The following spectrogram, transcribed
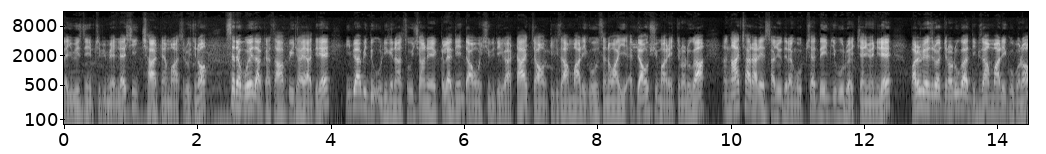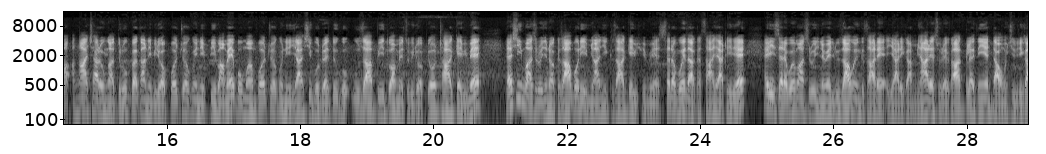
လက်ရွေးစင်ဖြစ်ပြီးမြဲလက်ရှိ Charlton မှာဆိုလို့ကျွန်တော်ဆက်တပွဲသာကစားပေးထားရသေးတယ်။ဤပြပြည်သူဦးလီဂနာဆိုရှာနဲ့ကလပ်တင်တာဝန်ရှိသူတွေကဒါကြောင့်ဒီကစားမလေးကိုဇန်နဝါရီအပြောင်းရွှေ့မှာနေကျွန်တော်တို့ကအငှားချထားတဲ့စာချုပ်တရံကိုဖျက်သိမ်းပြဖို့အတွက်ကြံရွယ်နေတယ်။ဘာလို့လဲဆိုတော့ကျွန်တော်တို့ကဒီကစားမလေးကိုပေါ့နော်အငှားချတော့ကသူတို့ဘက်ကနေပြီးတော့ပွဲထွက်ခွင့်တွေပေးပါမယ်။ပုံမှန်ပွဲထွက်ခွင့်တွေရရှိဖို့အတွက်သူ့ကိုဦးစားပေးသွားမယ်ဆိုပြီးတော့ပြောထားခဲ့ပြီးမြဲ လက်ရှိမှာဆိုလို့ကျွန်တော်ကစားပွဲတွေအများကြီးကစားခဲ့ပြီးဖြစ်ပြီးဆက်တပွဲသာကစားရထိတယ်အဲ့ဒီဆက်တပွဲမှာဆိုလို့ကျွန်တော်လူသားဝင်ကစားတဲ့အရာတွေကများတယ်ဆိုတဲ့ကကလပ်တင်ရဲ့တာဝန်ရှိသူတွေက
